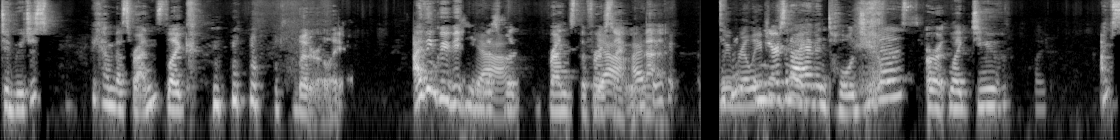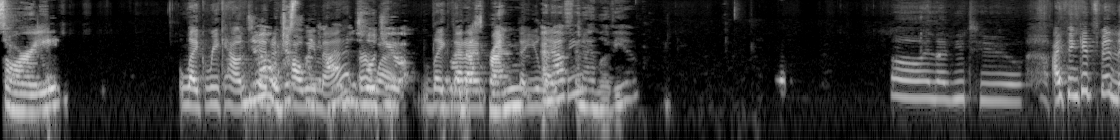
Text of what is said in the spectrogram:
did we just become best friends? Like, literally. I think we became yeah. best friends the first yeah, night we I met. we really years and like, I haven't told you this, or like, do you? I'm sorry like recounted no, how we met I told you like that I'm friend that you enough like and I love you. Oh, I love you too. I think it's been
